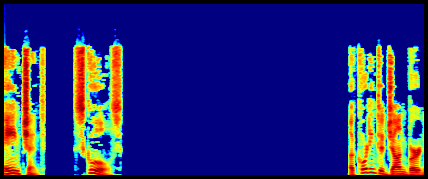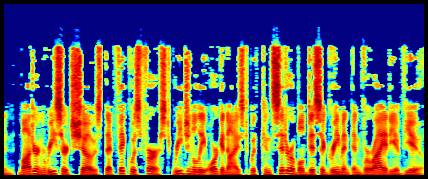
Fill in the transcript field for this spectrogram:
Ancient schools According to John Burton, modern research shows that fiqh was first regionally organized with considerable disagreement and variety of view.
